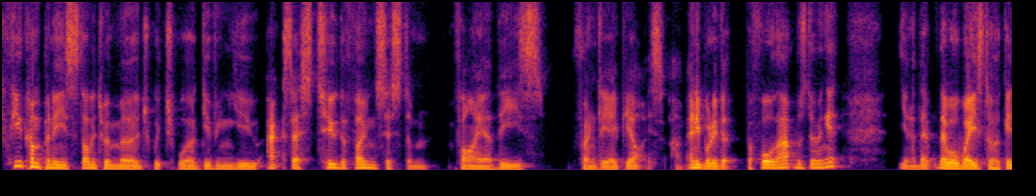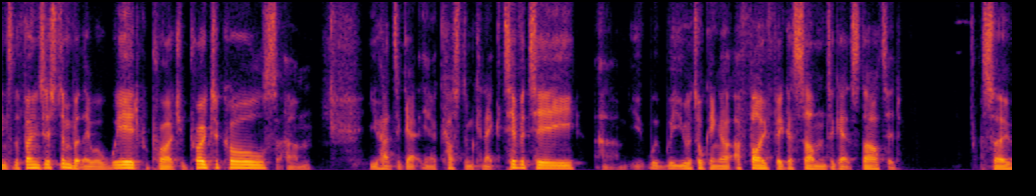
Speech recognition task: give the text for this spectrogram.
few companies started to emerge which were giving you access to the phone system via these friendly APIs. Um, anybody that before that was doing it, you know, there, there, were ways to hook into the phone system, but they were weird proprietary protocols. Um, you had to get you know custom connectivity. Um, you, you, were talking a, a five-figure sum to get started. So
